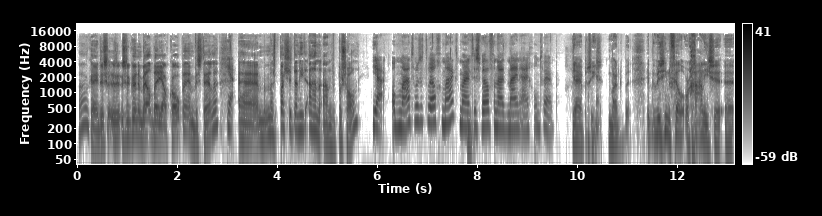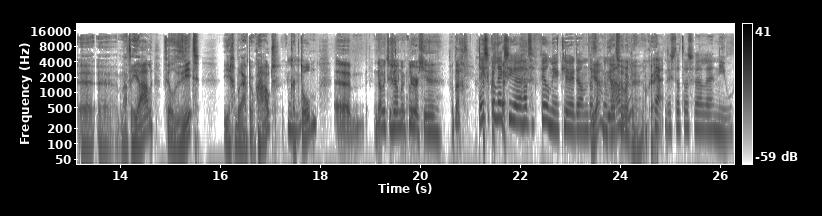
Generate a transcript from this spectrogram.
Oké, dus eh, ze kunnen wel bij jou kopen en bestellen. Ja. Eh, maar pas je het dan niet aan aan de persoon? Ja, op maat wordt het wel gemaakt, maar het is wel vanuit mijn eigen ontwerp. Ja, ja precies. Maar we zien veel organische eh, eh, eh, materialen. Veel wit. Je gebruikt ook hout, Mhm. karton. Ehm, nooit eens aan een kleurtje gedacht? Deze collectie eh, had veel meer kleur dan dat Ja, ik die had veel meer kleur, oké. Ja, dus dat was wel eh, nieuw.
